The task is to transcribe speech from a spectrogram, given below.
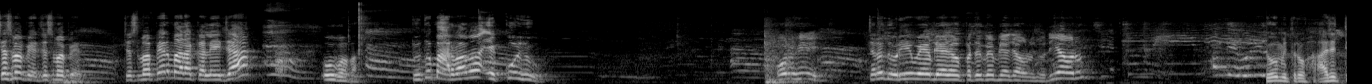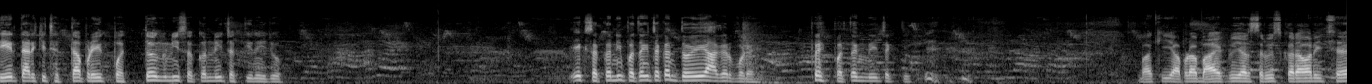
ચશ્મા પહેર ચશ્મા પહેર. ચશ્મા પહેર, મારા કલેજા. ઓ બાબા. તું તો મારવામાં એકો છું. ઓ રૂહી, ચલો દોરી વેબ લેવા જાવ પતંગ વેબ લેવા જવાનું છું આવવાનું. જો મિત્રો, આજે તેર તારીખે છતાં પણ એક પતંગની સકનની ચકતી નહીં, જો. એક સકનની પતંગ ચકન તો એ આગળ પડે. પણ પતંગ નહીં ચકતી. બાકી આપણા બાઇકનું યાર સર્વિસ કરાવવાની છે.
